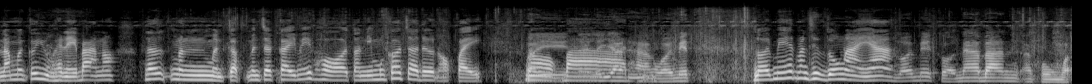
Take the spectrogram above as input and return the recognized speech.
แล้วมันก็อยู่ภายในบ้านเนาะแล้วมันเหมือนกับมันจะไกลไม่พอ ตอนนี้มันก็จะเดินออกไปไปนอกบ้าในระยะนทางร้อยเมตรร้อยเมตรมันถึงตรงไหนอะร้อยเมตรก่อนหน้าบ้านอากงวะ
